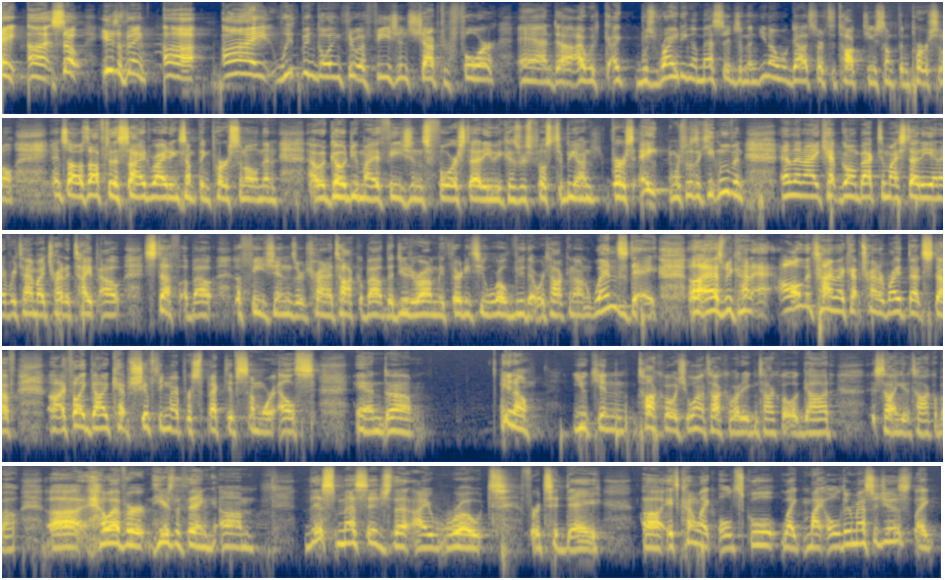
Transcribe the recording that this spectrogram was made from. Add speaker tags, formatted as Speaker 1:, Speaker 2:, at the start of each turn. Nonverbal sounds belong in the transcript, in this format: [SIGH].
Speaker 1: Hey, uh, so here's the thing. Uh, I we've been going through Ephesians chapter four, and uh, I was I was writing a message, and then you know where God starts to talk to you something personal, and so I was off to the side writing something personal, and then I would go do my Ephesians four study because we're supposed to be on verse eight, and we're supposed to keep moving, and then I kept going back to my study, and every time I try to type out stuff about Ephesians or trying to talk about the Deuteronomy 32 worldview that we're talking on Wednesday, uh, as we kind of all the time I kept trying to write that stuff, uh, I felt like God kept shifting my perspective somewhere else, and um, you know, you can talk about what you want to talk about, or you can talk about what God is telling you to talk about. Uh, however, here's the thing um, this message that I wrote for today, uh, it's kind of like old school, like my older messages, like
